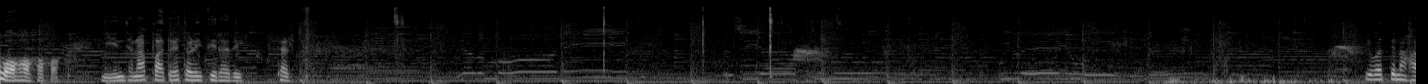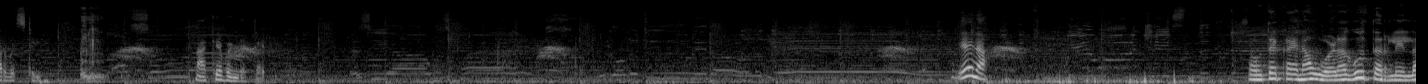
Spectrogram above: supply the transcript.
ಓಹೋ ಏನು ಜನ ಪಾತ್ರೆ ತೊಳಿತೀರ ರೀ ತಡ್ ಇವತ್ತಿನ ಹಾರ್ವೆಸ್ಟಿಂಗ್. ನಾಕೆ ಬೆಂಡೆಕಾಯಿ? ಏನ? ಸೌತೆಕಾಯಿನ ಒಳಗೂ ತರಲಿಲ್ಲ.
